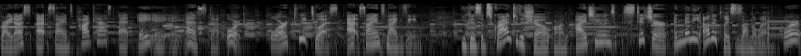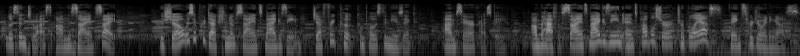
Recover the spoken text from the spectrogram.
write us at sciencepodcast at aaas.org or tweet to us at Science Magazine. You can subscribe to the show on iTunes, Stitcher, and many other places on the web, or listen to us on the Science site. The show is a production of Science Magazine. Jeffrey Cook composed the music. I'm Sarah Crespi. On behalf of Science Magazine and its publisher, AAAS, thanks for joining us.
